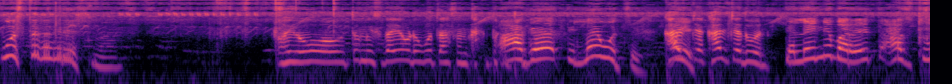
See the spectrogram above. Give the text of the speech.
पोचतं का रेसमा अयो तुम्ही सुद्धा एवढं उच असन काय अगं ती लय उच आहे. खालच्या खालच्या दोन. त्या लय निभार आहेत. आज तू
